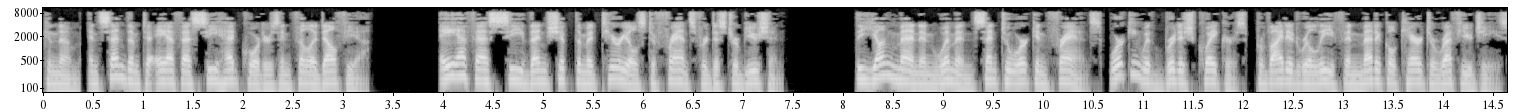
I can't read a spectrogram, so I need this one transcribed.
can them, and send them to AFSC headquarters in Philadelphia. AFSC then shipped the materials to France for distribution. The young men and women sent to work in France, working with British Quakers, provided relief and medical care to refugees,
